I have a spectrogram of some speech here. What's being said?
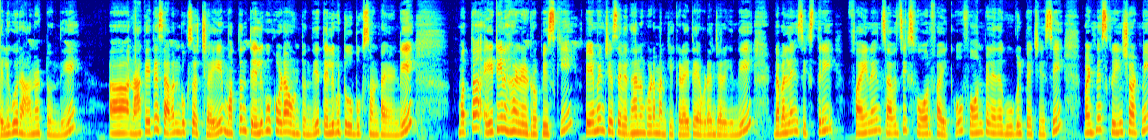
తెలుగు రానట్టుంది. నాకైతే సెవెన్ బుక్స్ వచ్చాయి. మొత్తం తెలుగు కూడా ఉంటుంది. తెలుగు టూ బుక్స్ ఉంటాయండి. మొత్తం ఎయిటీన్ హండ్రెడ్ రూపీస్కి పేమెంట్ చేసే విధానం కూడా మనకి ఇక్కడైతే ఇవ్వడం జరిగింది. Double nine six three five nine seven six four ఫైవ్కు ఫోన్పే లేదా గూగుల్ పే చేసి వెంటనే స్క్రీన్ షాట్ని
